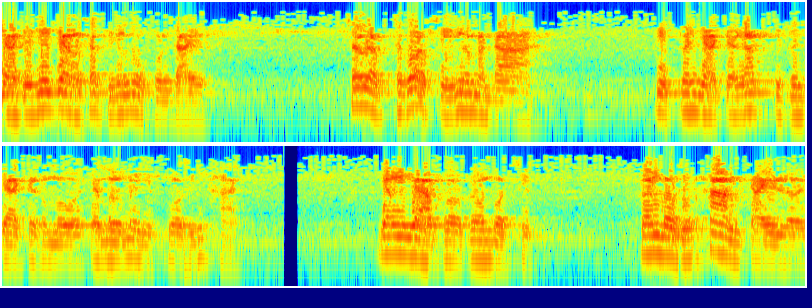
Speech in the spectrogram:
อยากจะยื้อย่งทรัพย์สินของลูกคนใดสำหรับเฉพาะศีลธรรมดา จิตมันอยากจะรักจิตมันอยากจะขโมยแต่มือไม่หยิบโมสินขาด ยังอยากกว่ากำบทสิทธิ์การบทสิทธิ์ห้ามใจเลย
